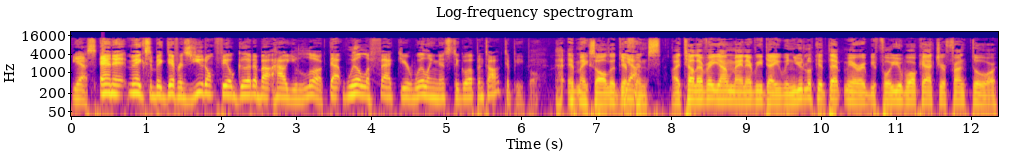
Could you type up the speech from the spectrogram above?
Yes, and it makes a big difference. You don't feel good about how you look. That will affect your willingness to go up and talk to people. It makes all the difference. I tell every young man every day when you look at that mirror before you walk out your front door,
